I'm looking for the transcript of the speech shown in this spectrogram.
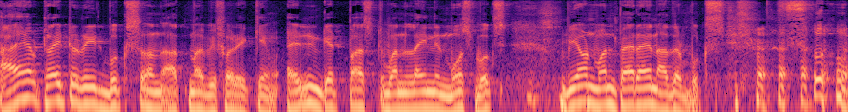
I have tried to read books on Atma before I came. I didn't get past one line in most books, beyond one para in other books. so,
